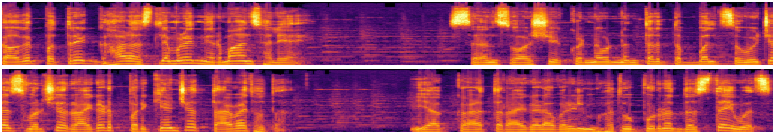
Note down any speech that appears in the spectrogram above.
कागदपत्रे घाळ असल्यामुळे निर्माण झाले आहे. सन सोळाशे एकोणनव्वद नंतर तब्बल चव्वेचाळीस वर्ष रायगड परकीयांच्या ताब्यात होता. या काळात रायगडावरील महत्त्वपूर्ण दस्तऐवज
